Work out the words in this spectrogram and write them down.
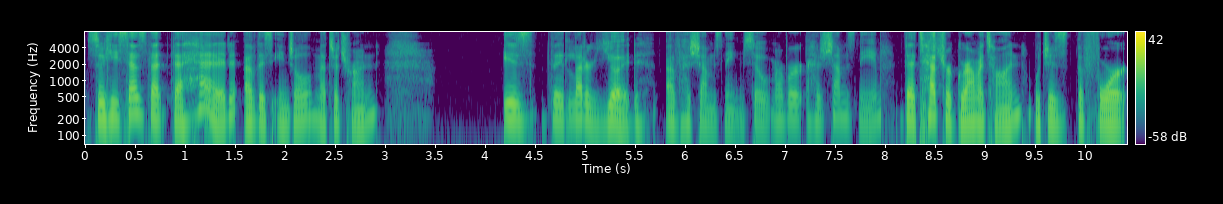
So he says that the head of this angel, Metatron, is the letter Yud of Hashem's name. So remember Hashem's name, the Tetragrammaton, which is the four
